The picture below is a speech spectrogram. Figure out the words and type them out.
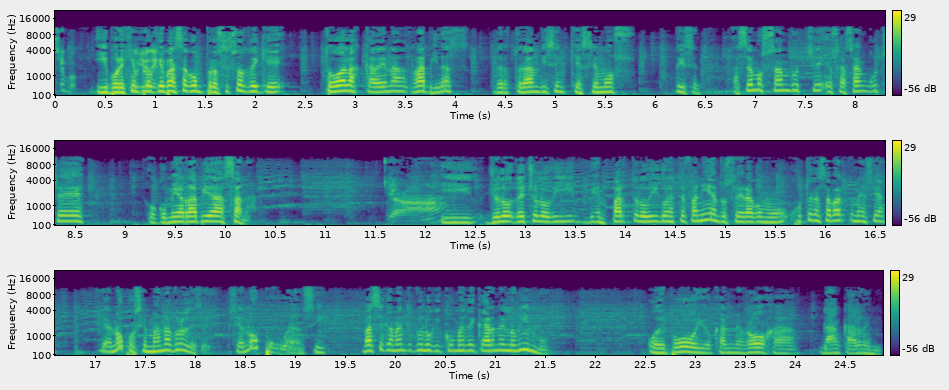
Sí, po. Y por ejemplo, de ¿qué pasa con procesos de que todas las cadenas rápidas de restaurante dicen que hacemos, dicen, hacemos sándwiches, o sea, sándwiches o comida rápida sana? Ya. Y yo lo, de hecho lo vi, en parte lo vi con Estefanía, entonces era como, justo en esa parte me decía, decía no, pues si es más natural. Decía, decía, no, pues weón, sí. Básicamente tú lo que comes de carne es lo mismo. O de pollo, carne roja, blanca, lo mismo.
